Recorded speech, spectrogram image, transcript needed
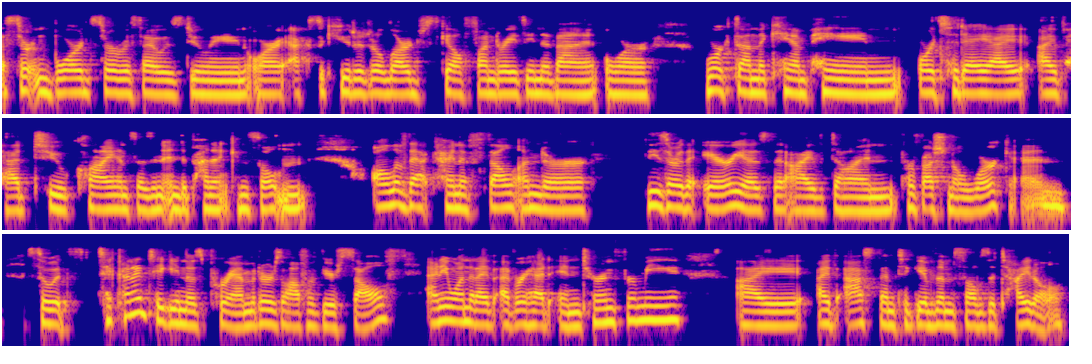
a certain board service I was doing, or I executed a large scale fundraising event, or worked on the campaign, or today I, I've had two clients as an independent consultant, all of that kind of fell under these are the areas that I've done professional work in. So it's t- kind of taking those parameters off of yourself. Anyone that I've ever had intern for me, I I've asked them to give themselves a title.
